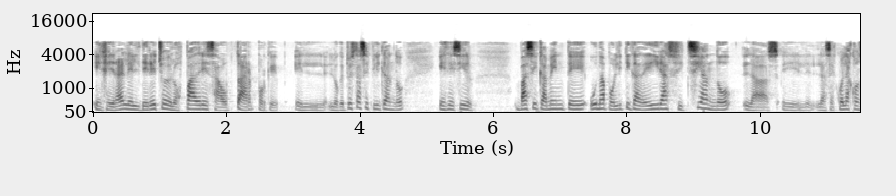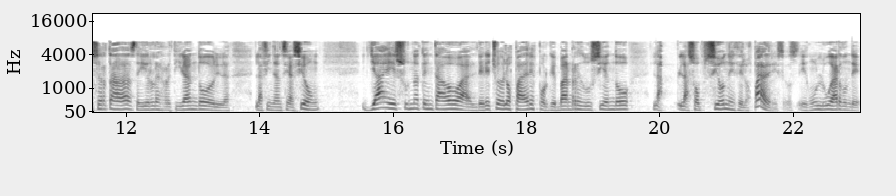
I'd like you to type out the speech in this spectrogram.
en general el derecho de los padres a optar, porque lo que tú estás explicando es decir, básicamente una política de ir asfixiando las, eh, las escuelas concertadas, de irles retirando la financiación, ya es un atentado al derecho de los padres porque van reduciendo las opciones de los padres. En un lugar donde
